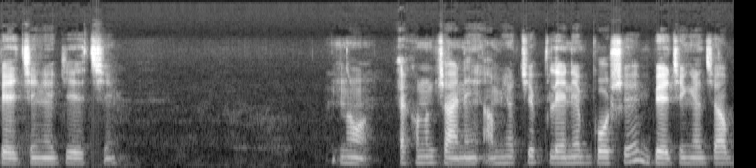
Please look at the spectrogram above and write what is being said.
বেজিংয়ে গিয়েছি। ন এখনও যাইনি। আমি হচ্ছে প্লেনে বসে বেজিংয়ে যাব।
